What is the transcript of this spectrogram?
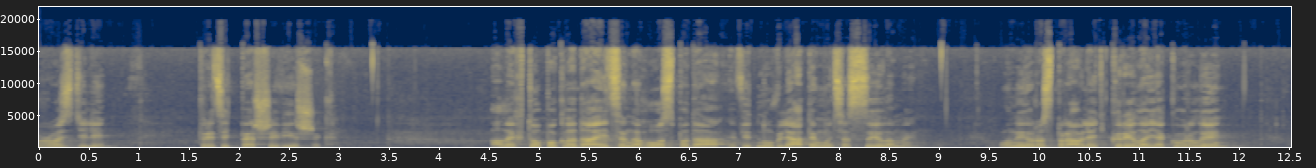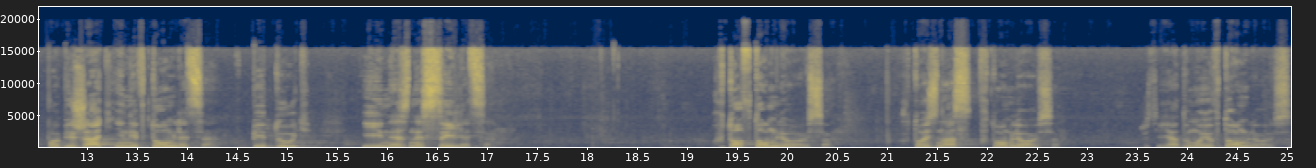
розділі 31 віршик. Але хто покладається на Господа, відновлятимуться силами. Вони розправлять крила, як орли, побіжать і не втомляться, підуть і не знесиляться. Хто втомлювався? Хтось з нас втомлювався? Я думаю, втомлювався.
